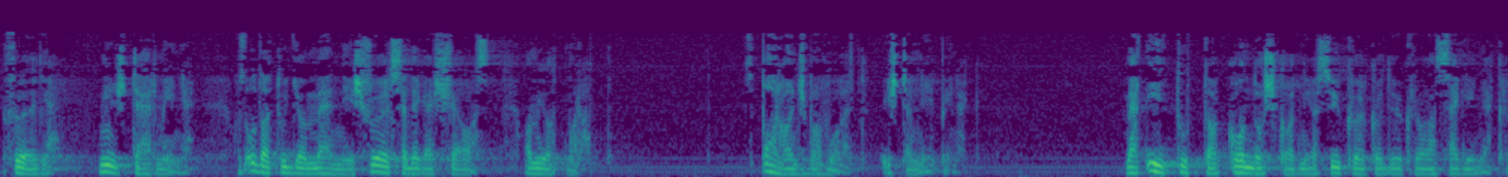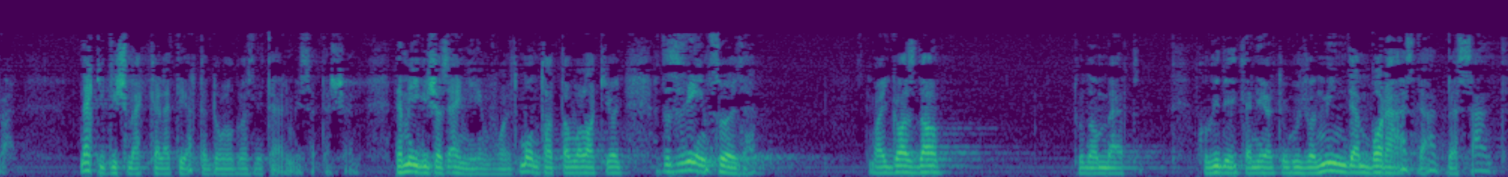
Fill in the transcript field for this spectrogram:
földje, nincs terménye, az oda tudjon menni, és fölszedegesse azt, ami ott maradt. Ez parancsba volt Isten népének. Mert így tudtak gondoskodni a szűkölködőkről, a szegényekről. Nekik is meg kellett érte dolgozni természetesen. De mégis az enyém volt. Mondhatta valaki, hogy hát ez az én földem. Majd gazda, tudom, mert akkor vidéken éltünk, úgy van, minden barázdát beszánt.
